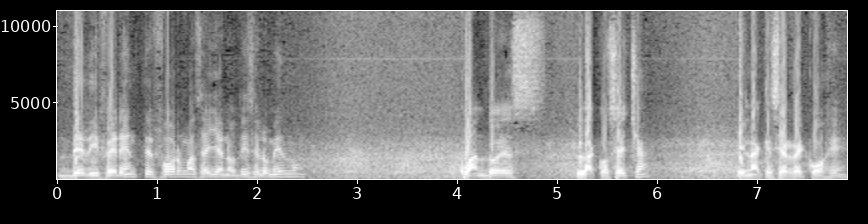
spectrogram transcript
de diferentes formas ella nos dice lo mismo? ¿Cuándo es la cosecha en la que se recoge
